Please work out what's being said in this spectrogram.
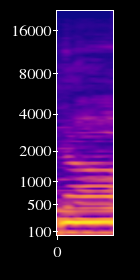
no.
